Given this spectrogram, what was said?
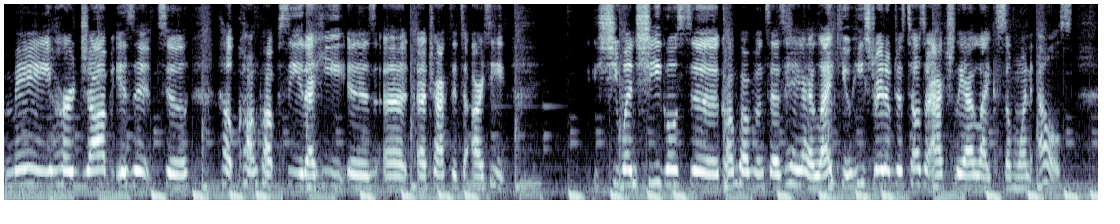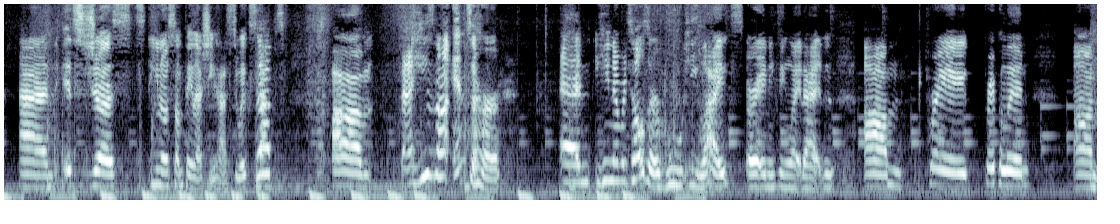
May, her job isn't to help Kongpop see that he is uh, attracted to Arthit. She when she goes to Kongpop and says, "Hey, I like you," he straight up just tells her, "Actually, I like someone else," and it's just you know something that she has to accept. Um, that he's not into her, and he never tells her who he likes or anything like that. And um, pray, pray, Palin um,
